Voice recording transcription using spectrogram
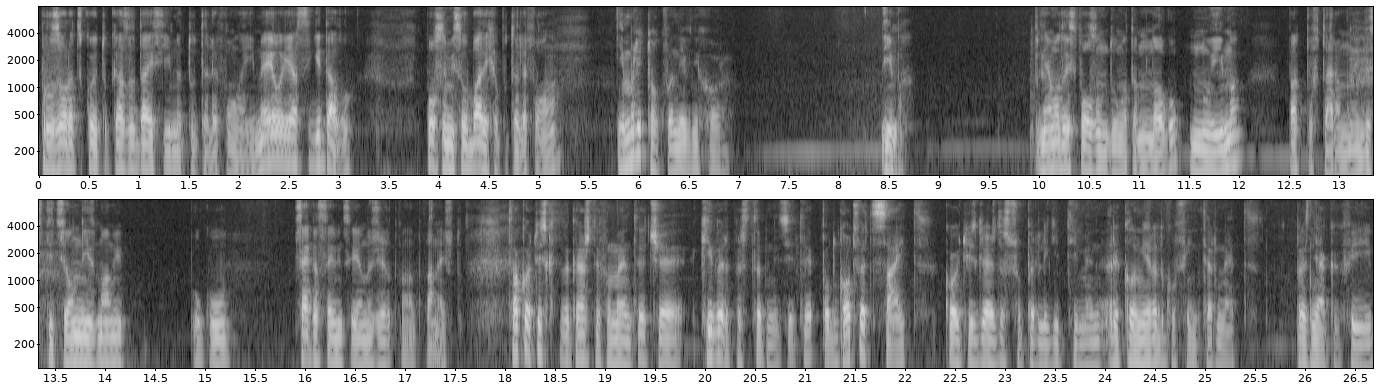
прозорец, който каза дай си името, телефона и имейл и аз си ги дадох. После ми се обадиха по телефона. Има ли толкова нивни хора? Има. Няма да използвам думата много, но има. Пак повтарям, на инвестиционни измами около всяка седмица имаме жертва на това нещо. Това, което искате да кажете в момента е, че киберпрестъпниците подготвят сайт, който изглежда супер легитимен, рекламират го в интернет, през някакви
